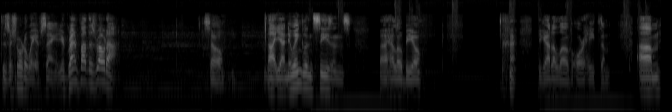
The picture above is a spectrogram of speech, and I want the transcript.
there's a shorter way of saying it. Your grandfather's road on. So, uh, yeah, New England seasons. Uh, hello, Bio. you gotta love or hate them. Um,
